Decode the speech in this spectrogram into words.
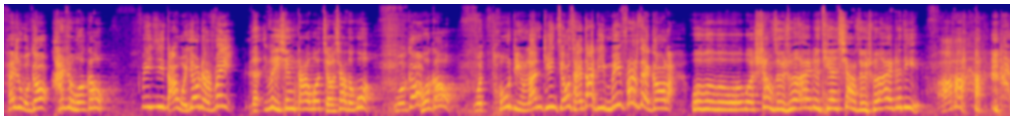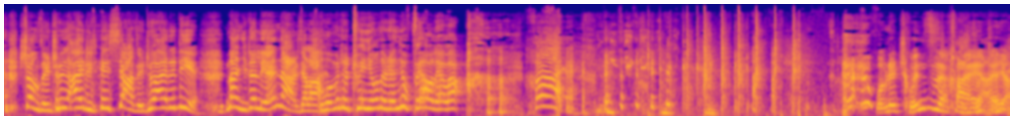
还是我高，还是我高。飞机打我腰这儿飞，呃，卫星打我脚下的过，我高，我高。我头顶蓝天，脚踩大地，没法再高了。我我我我我上嘴唇挨着天，下嘴唇挨着地。啊，上嘴唇挨着天，下嘴唇挨着地，那你这脸哪儿去了？我们这吹牛的人就不要脸了。嗨，我们这纯自嗨呀！哎呀，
